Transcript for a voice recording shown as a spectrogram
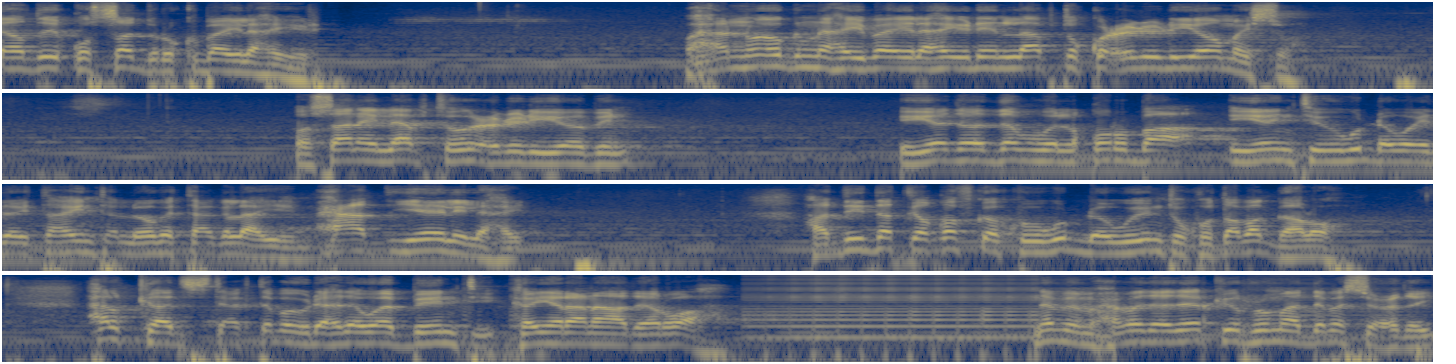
yadiiqu sadruk baa ilaahay yidhi. Waxaanu ognahay baa ilaahay yidhi in laabtu ku cidhiidhiyoomayso oosaanay laabtu u cidhiidhiyoobin iyadoo dawi lqurba iyo intii ugu dhoweyd ay tahay inta looga taaglaayay maxaad yeeli lahayd haddii dadka qofka kuugu dhowi intuu ku daba galo halkaad istaagtaba u yidhaahda waa beenti kan yarana adeer u ah. Nebi moxamed adeerkii rumaa daba socday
